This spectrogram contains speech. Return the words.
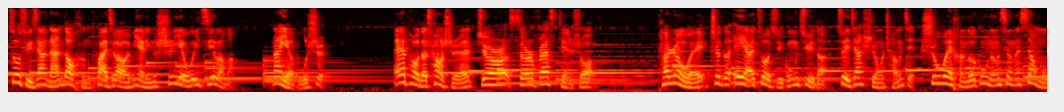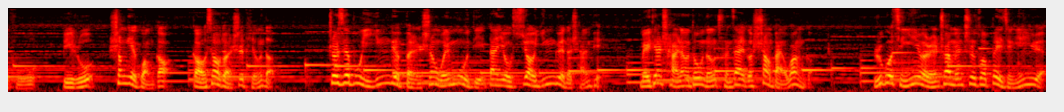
作曲家难道很快就要面临失业危机了吗？那也不是。Apple 的创始人 Joel Silverstein 说，他认为这个 AI 作曲工具的最佳使用场景是为很多功能性的项目服务，比如商业广告、搞笑短视频等。这些不以音乐本身为目的，但又需要音乐的产品。每天产量都能存在个上百万个。如果请音乐人专门制作背景音乐，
